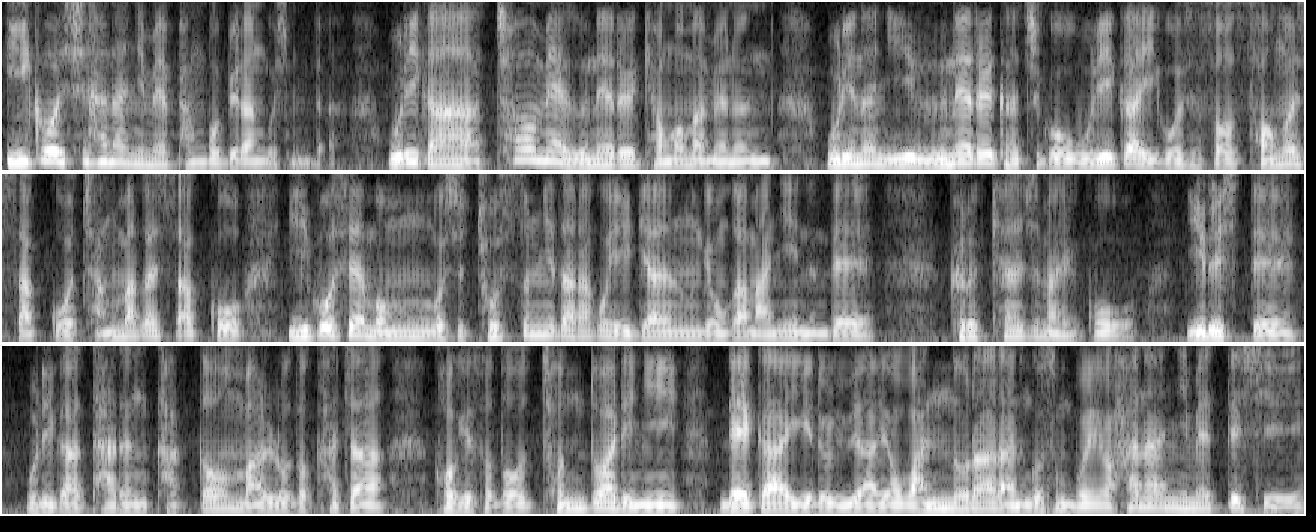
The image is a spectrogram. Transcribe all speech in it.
이것이 하나님의 방법이란 것입니다. 우리가 처음에 은혜를 경험하면은 우리는 이 은혜를 가지고 우리가 이곳에서 성을 쌓고 장막을 쌓고 이곳에 머무는 것이 좋습니다라고 얘기하는 경우가 많이 있는데 그렇게 하지 말고 이르시되 우리가 다른 가까운 말로도 가자 거기서도 전도하리니 내가 이를 위하여 왔노라라는 것은 뭐예요? 하나님의 뜻이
